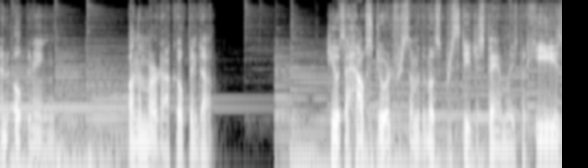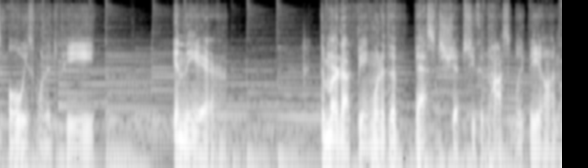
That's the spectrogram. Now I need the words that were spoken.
an opening on the Murdoch opened up. He was a house steward for some of the most prestigious families, but he's always wanted to be in the air. The Murdoch being one of the best ships you could possibly be on.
